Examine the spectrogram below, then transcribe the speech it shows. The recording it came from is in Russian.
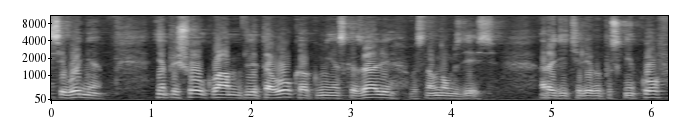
Сегодня я пришел к вам для того, как мне сказали, в основном здесь родители выпускников,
